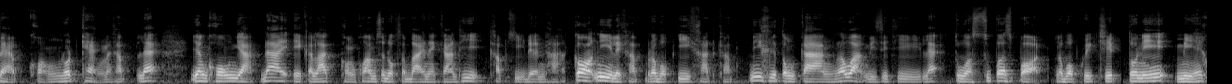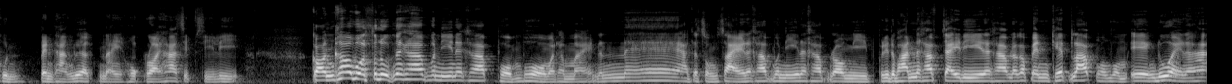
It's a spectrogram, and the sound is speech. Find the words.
แบบของรถแข่งนะครับ และยังคงอยากได้เอกลักษณ์ของความสะดวกสบายในการที่ขับขี่เดินทาง ก็นี่เลยครับ ระบบ e-cut ครับ นี่คือตรงกลางระหว่าง DCT และตัว Super Sport ระระบบ Quick Shift ตัวนี้มีให้คุณเป็นทางเลือกใน 650 ซีรีส์ก่อนเข้าบทสรุปนะครับวันนี้นะครับผมโผล่มาทำไมนั่นแน่อาจจะสงสัยนะครับวันนี้นะครับเรามีผลิตภัณฑ์นะครับใจดีนะครับแล้วก็เป็นเคล็ดลับของผมเองด้วยนะฮะ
